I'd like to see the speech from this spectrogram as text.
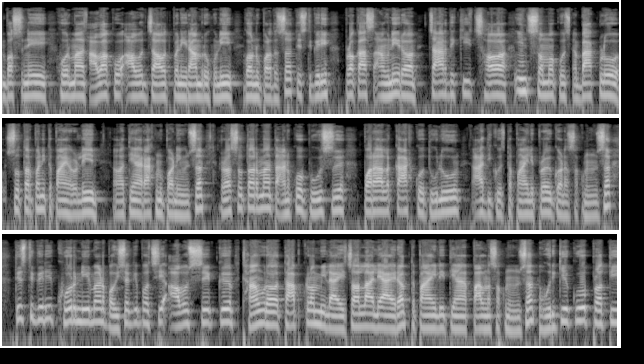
बस्ने खोरमा हावाको आवत जावत पनि राम्रो हुने गर्नुपर्दछ। त्यस्तै गरी प्रकाश आउने र चारदेखि छ इन्चसम्मको बाक्लो सोतर पनि तपाईँहरूले त्यहाँ राख्नुपर्ने हुन्छ। र सोतरमा धानको भुस पराल काठको धुलो आदिको तपाईँले प्रयोग गर्न सक्नुहुन्छ। त्यस्तै गरी खोर निर्माण भइसकेपछि आवश्यक ठाउँ र तापक्रम मिलाइ चल्ला ल्याएर तपाईँले त्यहाँ पाल्न सक्नुहुन्छ। हुर्किएको प्रति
